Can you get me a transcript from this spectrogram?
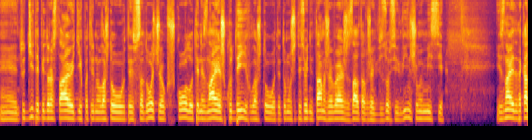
Е, Тут діти підростають, їх потрібно влаштовувати в садочок, в школу. Ти не знаєш, куди їх влаштовувати, тому що ти сьогодні там живеш, завтра вже зовсім в іншому місці. І знаєте, така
